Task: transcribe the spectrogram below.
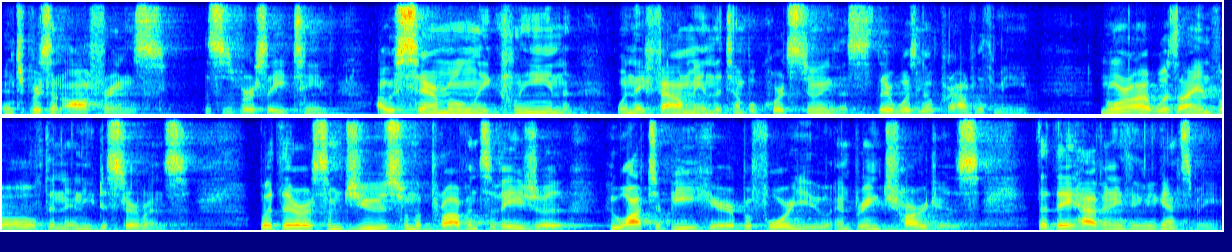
and to present offerings. This is verse 18. I was ceremonially clean when they found me in the temple courts doing this. There was no crowd with me, nor was I involved in any disturbance. But there are some Jews from the province of Asia who ought to be here before you and bring charges that they have anything against me.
